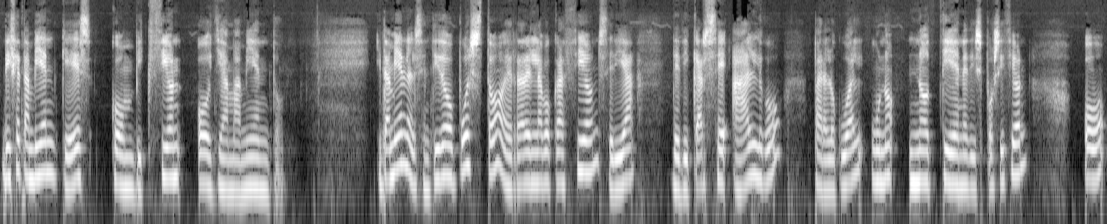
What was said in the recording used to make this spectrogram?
Dice también que es convicción o llamamiento. Y también en el sentido opuesto, errar en la vocación sería dedicarse a algo para lo cual uno no tiene disposición o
